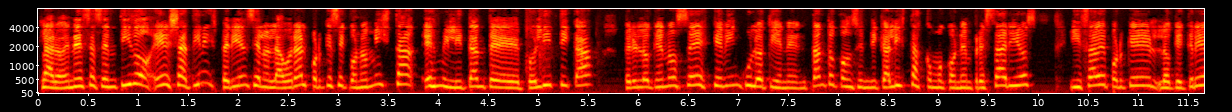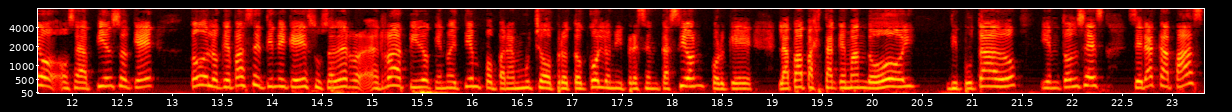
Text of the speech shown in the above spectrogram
Claro, en ese sentido, ella tiene experiencia en lo laboral porque es economista, es militante política, pero lo que no sé es qué vínculo tiene, tanto con sindicalistas como con empresarios, y sabe por qué lo que creo, o sea, pienso que todo lo que pase tiene que suceder rápido, que no hay tiempo para mucho protocolo ni presentación, porque la papa está quemando hoy, diputado, y entonces será capaz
